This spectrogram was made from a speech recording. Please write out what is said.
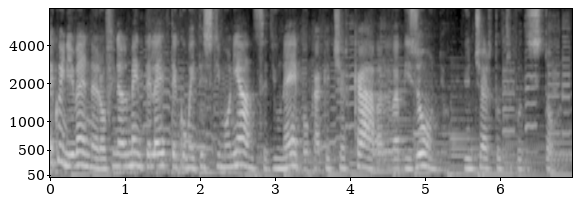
E quindi vennero finalmente lette come testimonianze di un'epoca che cercava, aveva bisogno di un certo tipo di storia.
